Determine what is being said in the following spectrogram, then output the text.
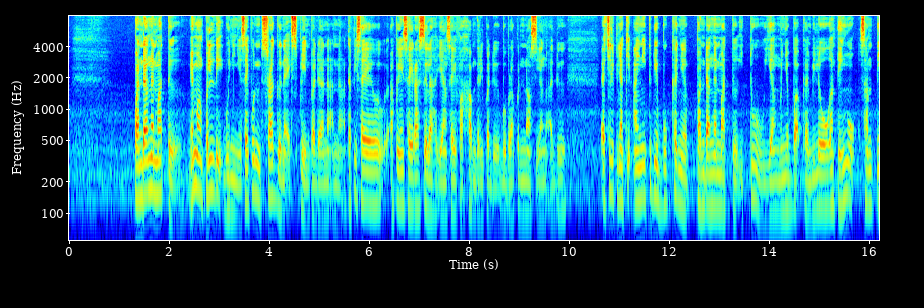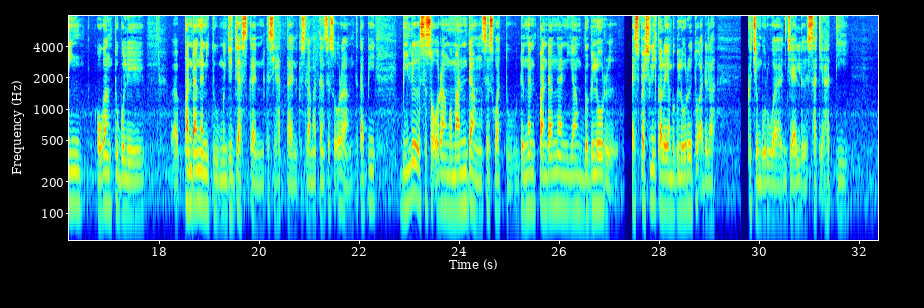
Pandangan mata, memang pelik bunyinya. Saya pun struggle nak explain pada anak-anak. Tapi saya apa yang saya rasalah, yang saya faham daripada beberapa nas yang ada, Actually penyakit ain itu dia bukannya pandangan mata itu yang menyebabkan bila orang tengok something orang tu boleh Uh, pandangan itu menjejaskan kesihatan keselamatan seseorang tetapi bila seseorang memandang sesuatu dengan pandangan yang bergelora especially kalau yang bergelora itu adalah kecemburuan jealous sakit hati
